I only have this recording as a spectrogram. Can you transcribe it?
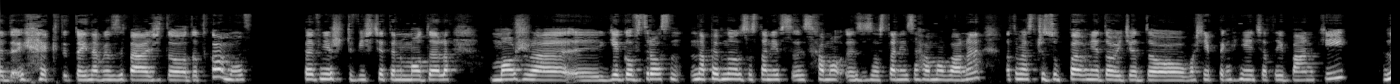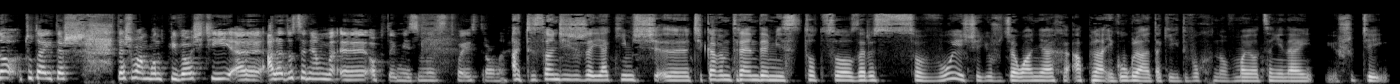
jak tutaj nawiązywałaś do dotkomów, pewnie rzeczywiście ten model może, y, jego wzrost na pewno zostanie, zostanie zahamowany, natomiast czy zupełnie dojdzie do właśnie pęknięcia tej banki, no, tutaj też, też mam wątpliwości, e, ale doceniam e, optymizm z Twojej strony. A czy sądzisz, że jakimś e, ciekawym trendem jest to, co zarysowuje się już w działaniach Apple'a i Google'a, takich dwóch, no w mojej ocenie najszybciej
